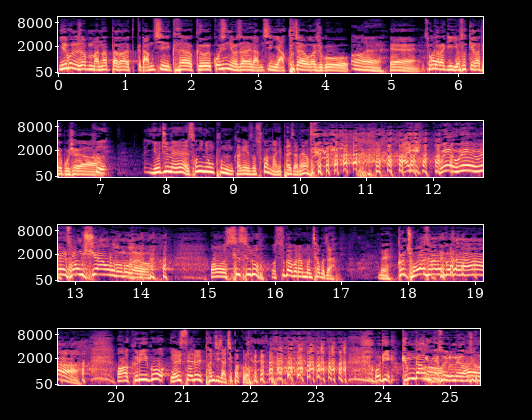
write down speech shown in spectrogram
일본 여자분 만났다가 그 남친 그 사, 그 꼬신 여자의 남친이 야쿠자여가지고 어, 예. 예 손가락이 여섯 개가 돼 보셔야. 그, 요즘에 성인용품 가게에서 수갑 많이 팔잖아요. 아니 왜 왜 왜 성취향으로 넘어가요? 어, 스스로 수갑을 한번 차보자. 네. 그건 좋아서 하는 거잖아. 어, 그리고 열쇠를 던지자, 집 밖으로. 어디 금강휴게소 이런 애 가지고. 어,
